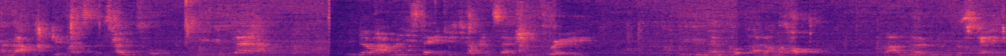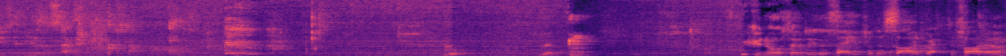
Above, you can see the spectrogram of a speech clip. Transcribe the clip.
and that would give us the total. We could then, we know how many stages are in section three, we can then put that on top of our known number of stages in the other sections. We can also do the same for the side rectifier,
